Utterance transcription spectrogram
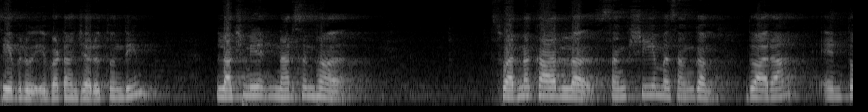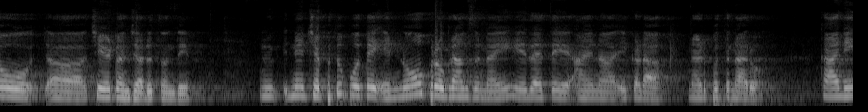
సేవలు ఇవ్వటం జరుగుతుంది. లక్ష్మీ నరసింహ స్వర్ణకారుల సంక్షేమ సంఘం ద్వారా ఎంతో చేయటం జరుగుతుంది. నేను చెప్తూ పోతే ఎన్నో ప్రోగ్రామ్స్ ఉన్నాయి ఏదైతే ఆయన ఇక్కడ నడుపుతున్నారో. కానీ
